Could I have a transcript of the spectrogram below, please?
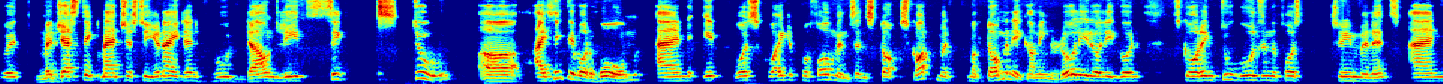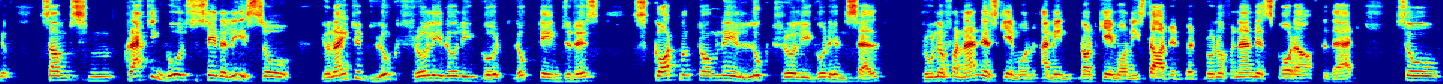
with majestic Manchester United, who down Leeds six two. Uh, I think they were home, and it was quite a performance. And St- Scott McTominay coming really, really good, scoring two goals in the first three minutes, and some, cracking goals to say the least. So United looked really, really good, looked dangerous. Scott McTominay looked really good himself. Bruno Fernandes came on. I mean, not came on, he started, but Bruno Fernandes scored after that. So,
